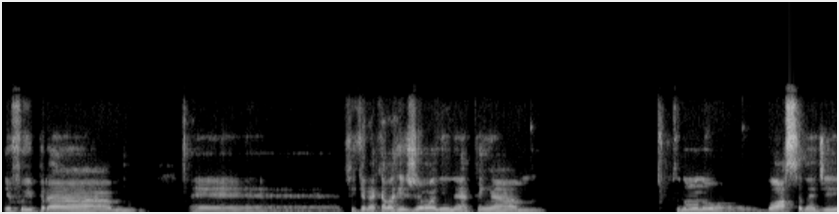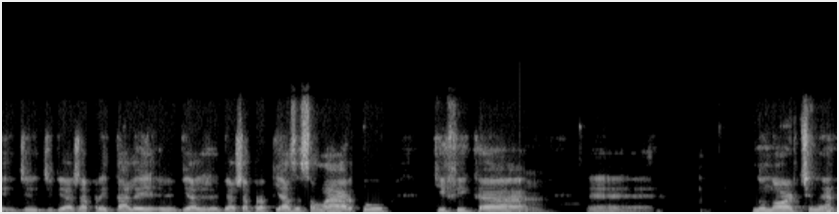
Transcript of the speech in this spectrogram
Eu fui para é, fiquei naquela região ali, né? Tem a todo mundo gosta, né, de, de, de viajar para a Itália, viajar, viajar para Piazza São Marco, que fica ah. é, no norte, né?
